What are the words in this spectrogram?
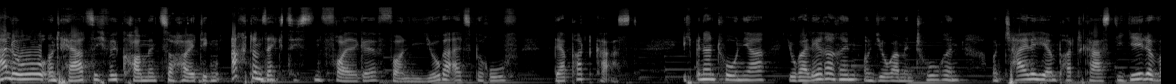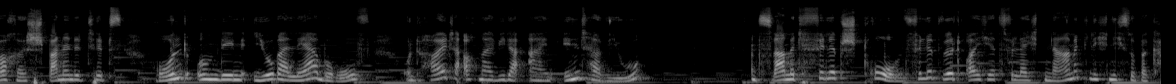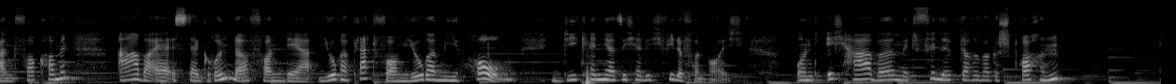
Hallo und herzlich willkommen zur heutigen 68. Folge von Yoga als Beruf, der Podcast. Ich bin Antonia, Yogalehrerin und Yoga-Mentorin und teile hier im Podcast jede Woche spannende Tipps rund um den Yoga-Lehrberuf und heute auch mal wieder ein Interview. Und zwar mit Philipp Strom. Philipp wird euch jetzt vielleicht namentlich nicht so bekannt vorkommen, aber er ist der Gründer von der Yoga-Plattform Yoga Me Home. Die kennen ja sicherlich viele von euch. Und ich habe mit Philipp darüber gesprochen,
